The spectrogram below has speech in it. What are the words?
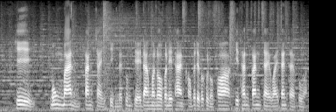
ำที่มุ่งมั่นตั้งใจจริงและทุ่มเทดังมโนปณิธานของพระเดชพระคุณหลวงพ่อที่ท่านตั้งใจไว้ตั้งแต่บวช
